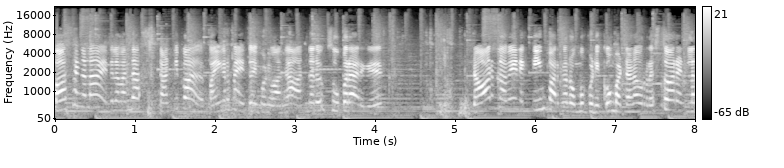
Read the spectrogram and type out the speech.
பசங்க எல்லாம் இதுல வந்தா கண்டிப்பா பயங்கரமா என்ஜாய் பண்ணுவாங்க. அந்த அளவுக்கு சூப்பரா இருக்கு. நார்மலாவே எனக்கு தீம் பார்க்க ரொம்ப பிடிக்கும் பட் ஆனா ஒரு ரெஸ்டாரண்ட்ல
